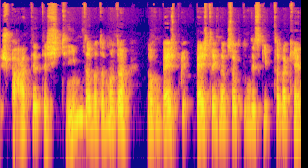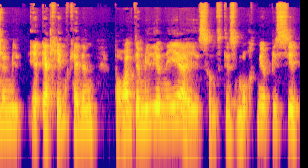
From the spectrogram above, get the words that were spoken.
Sparte, das stimmt, aber dann hat er noch ein Beistrich noch gesagt, und es gibt aber keinen, er kennt keinen Bauern, der Millionär ist. Und das macht mir ein bisschen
